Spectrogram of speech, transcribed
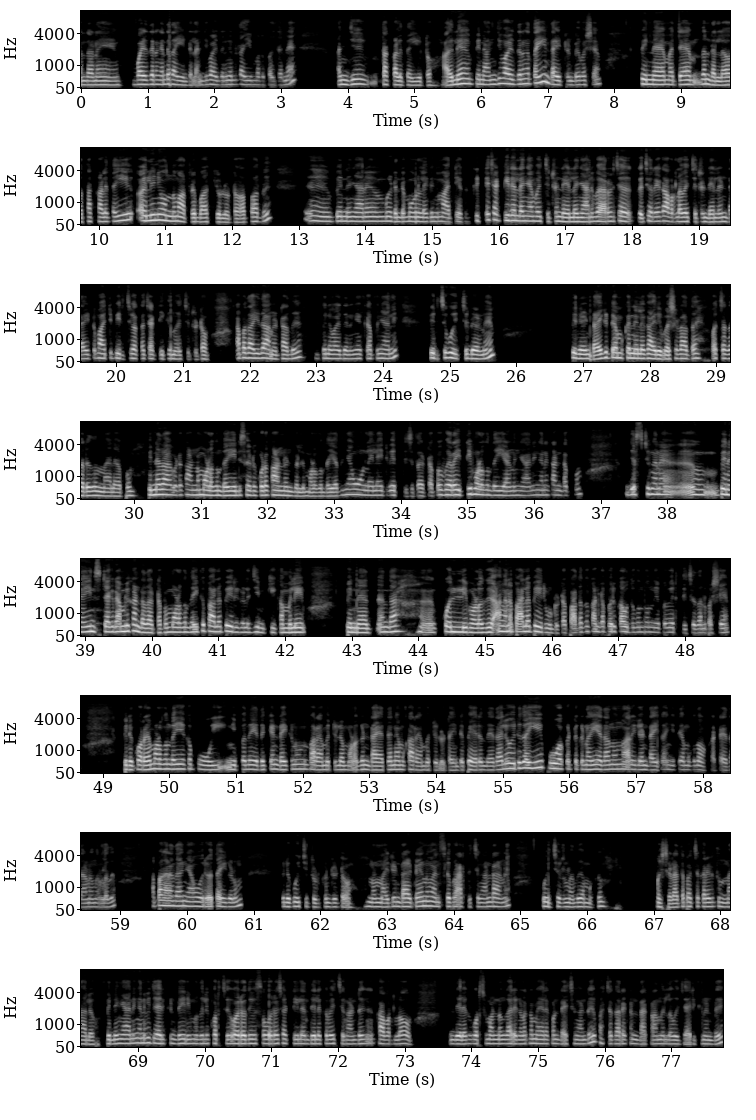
എന്താണ് വഴുതനങ്ങന്റെ തൈ ഉണ്ടല്ലോ അഞ്ച് വഴുതനങ്ങന്റെ തൈയും അതുപോലെ തന്നെ അഞ്ച് തക്കാളി തൈ കേട്ടോ. അതിൽ പിന്നെ അഞ്ച് വഴുതനങ്ങ തൈ ഉണ്ടായിട്ടുണ്ട്. പക്ഷെ പിന്നെ മറ്റേ ഇതുണ്ടല്ലോ തക്കാളി തൈ അതിലിനി ഒന്ന് മാത്രമേ ബാക്കിയുള്ളൂ കേട്ടോ. അപ്പോൾ അത് പിന്നെ ഞാൻ വീടിന്റെ മുകളിലേക്ക് മാറ്റിയൊക്കെ. കിട്ടിയ ചട്ടിയിലല്ല ഞാൻ വെച്ചിട്ടുണ്ടായില്ല ഞാൻ വേറൊരു ചെറിയ കവറിലാണ് വെച്ചിട്ടുണ്ടായില്ല ഉണ്ടായിട്ട് മാറ്റി പിരിച്ചു വെക്കാം ചട്ടിക്ക് എന്ന് വെച്ചിട്ട് കേട്ടോ അപ്പോൾ ദാ ഇതാണ് കേട്ടോ അത്. പിന്നെ വഴുതനങ്ങയൊക്കെ അപ്പം ഞാൻ പിരിച്ച് കുഴിച്ചിടുകയാണ് പിന്നെ ഉണ്ടായി കിട്ടിയ നമുക്ക് തന്നെയല്ലേ കാര്യം. പക്ഷേ ഇടാത്ത പച്ചക്കറി തിന്നാലോ. അപ്പം പിന്നെ അതാ ഇവിടെ കാണുന്ന മുളകും തൈ എന്റെ സൈഡിൽ കൂടെ കാണുന്നുണ്ടല്ലോ മുളകും തൈ. അത് ഞാൻ ഓൺലൈനായിട്ട് വരുത്തിച്ചത് കേട്ടോ അപ്പോൾ വെറൈറ്റി മുളകും തൈയാണ് ഞാനിങ്ങനെ കണ്ടപ്പം ജസ്റ്റ് ഇങ്ങനെ പിന്നെ ഇൻസ്റ്റാഗ്രാമിൽ കണ്ടതാട്ടോ അപ്പം മുളകും തൈക്ക് പല പേരുകൾ ജിംകി കമ്മൽ പിന്നെ എന്താ കൊല്ലിമുളക് അങ്ങനെ പല പേരും ഉണ്ട് കേട്ടോ അപ്പം അതൊക്കെ കണ്ടപ്പോൾ ഒരു കൗതുകം തോന്നിയപ്പോൾ വരുത്തിച്ചതാണ്. പക്ഷേ പിന്നെ കുറേ മുളകും തൈയൊക്കെ പോയി. ഇനിയിപ്പോൾ ഏതൊക്കെ ഉണ്ടായിക്കണമെന്ന് പറയാൻ പറ്റില്ല. മുളക് ഉണ്ടായാൽ തന്നെ നമുക്ക് അറിയാൻ പറ്റില്ല കേട്ടോ അതിന്റെ പേരെന്ത്. ഏതായാലും ഒരു തൈ പൂവൊക്കെ ഇട്ടിക്കണം. ഏതാണെന്നൊന്നും അറിയില്ല. ഉണ്ടായി കഴിഞ്ഞിട്ട് നമുക്ക് നോക്കട്ടെ ഏതാണെന്നുള്ളത്. അപ്പം അങ്ങനെ എന്താ ഞാൻ ഓരോ തൈകളും പിന്നെ കുഴിച്ചിട്ട് കൊടുക്കുന്നുണ്ട് കേട്ടോ നന്നായിട്ട് ഉണ്ടാകട്ടെ എന്ന് മനസ്സിൽ പ്രാർത്ഥിച്ചുകൊണ്ടാണ് കുഴിച്ചിടുന്നത് നമുക്ക് വിഷമിടാത്ത പച്ചക്കറി തിന്നാലോ? പിന്നെ ഞാനിങ്ങനെ വിചാരിക്കുന്നുണ്ട് ഇനി മുതൽ കുറച്ച് ഓരോ ദിവസം ഓരോ ചട്ടിയിൽ എന്തെങ്കിലുമൊക്കെ വെച്ചുകൊണ്ട് കവറിലോ എന്തെങ്കിലുമൊക്കെ കുറച്ച് മണ്ണും കാര്യങ്ങളൊക്കെ മേലെ കൊണ്ടുവച്ചുകൊണ്ട് പച്ചക്കറിയൊക്കെ ഉണ്ടാക്കണം എന്നുള്ളത് വിചാരിക്കുന്നുണ്ട്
